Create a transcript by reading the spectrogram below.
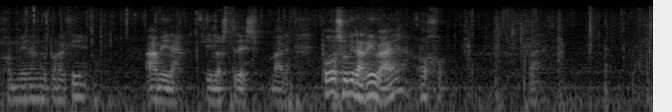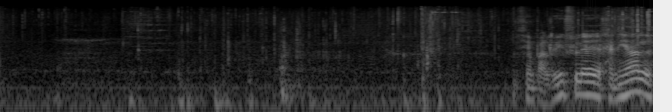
Mejor mirando por aquí. Ah, mira. Y los tres. Vale. Puedo subir arriba, ¿eh? Ojo. Opción para el rifle. Genial.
